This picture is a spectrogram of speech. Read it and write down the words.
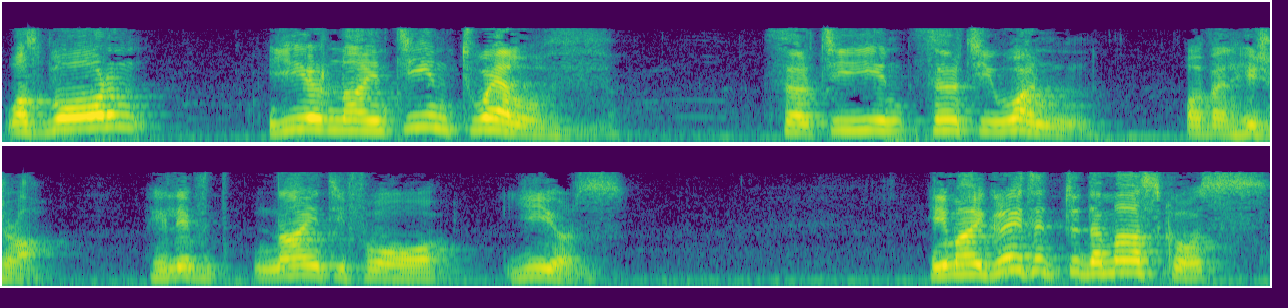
was born year 1912, 1331 of Al-Hijrah. He lived 94 years. He migrated to Damascus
